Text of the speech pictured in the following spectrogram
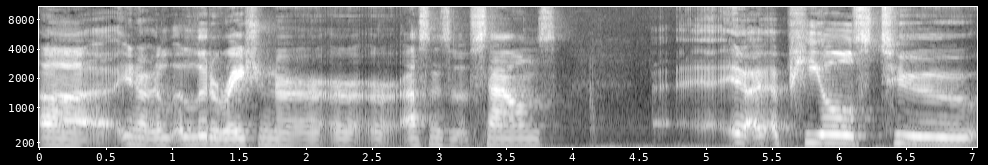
uh, you know, alliteration or, or, or essence of sounds uh, appeals to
